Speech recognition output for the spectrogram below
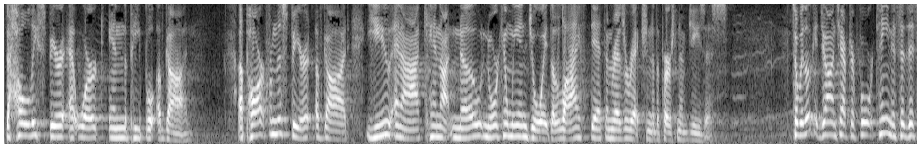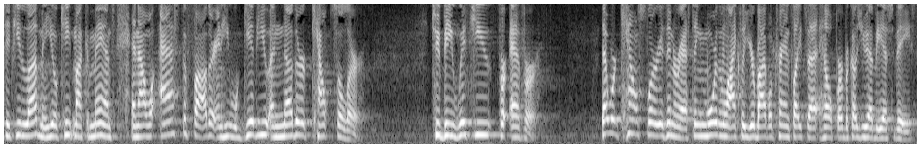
The Holy Spirit at work in the people of God. Apart from the Spirit of God, you and I cannot know nor can we enjoy the life, death, and resurrection of the person of Jesus. So we look at John chapter 14. It says this If you love me, you'll keep my commands, and I will ask the Father, and he will give you another counselor to be with you forever. That word counselor is interesting. More than likely, your Bible translates that helper because you have ESVs.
